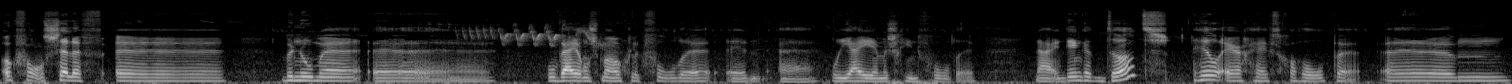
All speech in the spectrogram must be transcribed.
ook voor onszelf uh, benoemen uh, hoe wij ons mogelijk voelden. En uh, hoe jij je misschien voelde. Nou, ik denk dat dat heel erg heeft geholpen. Um,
